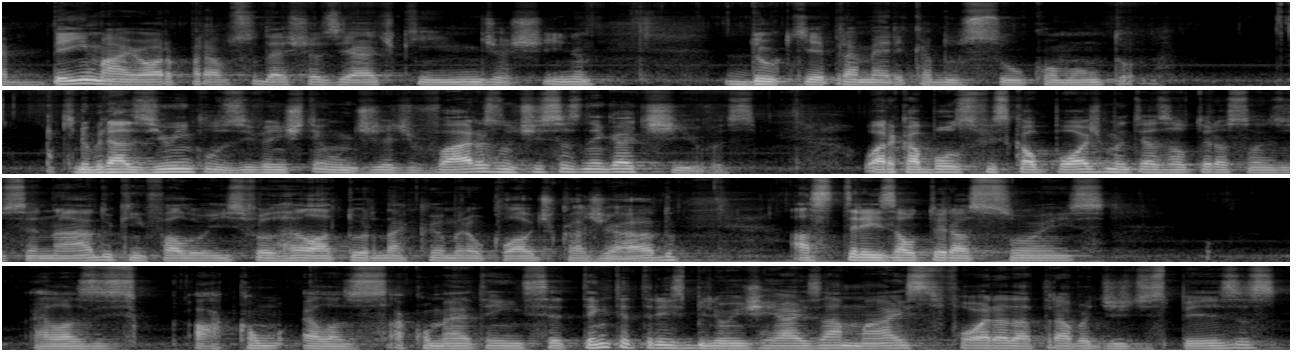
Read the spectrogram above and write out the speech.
é bem maior para o Sudeste Asiático, Índia, China, do que para a América do Sul como um todo. Aqui no Brasil, inclusive, a gente tem um dia de várias notícias negativas. O arcabouço fiscal pode manter as alterações do Senado, quem falou isso foi o relator na Câmara, o Cláudio Cajado. As três alterações, elas elas acometem 73 bilhões de reais a mais fora da trava de despesas,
